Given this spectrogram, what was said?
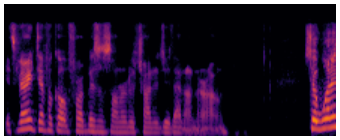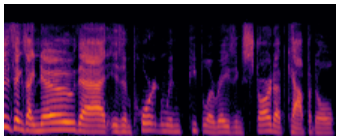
it's very difficult for a business owner to try to do that on their own. So one of the things I know that is important when people are raising startup capital,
